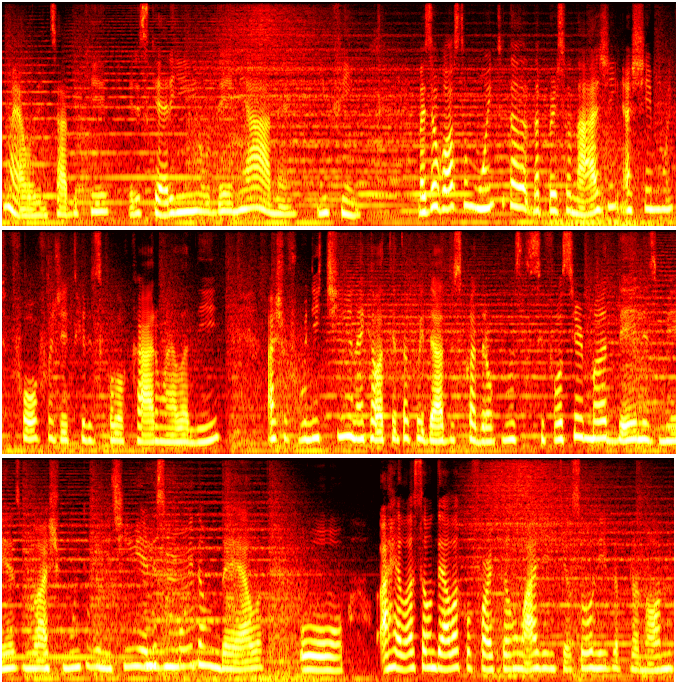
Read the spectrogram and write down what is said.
com ela. A gente sabe que eles querem o DNA, né? Enfim. Mas eu gosto muito da, da personagem, achei muito fofo o jeito que eles colocaram ela ali. Acho bonitinho, né? Que ela tenta cuidar do esquadrão como se fosse irmã deles mesmo. Eu acho muito bonitinho. E eles Uhum. cuidam dela. O, a relação dela com o Fortão lá, gente, eu sou horrível pra nome.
